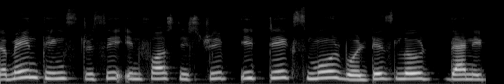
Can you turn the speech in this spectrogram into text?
The main things to see in first strip, it takes more voltage load than it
